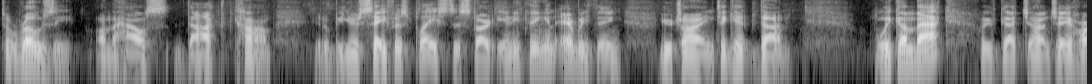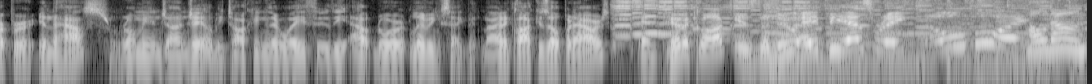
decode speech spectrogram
to rosieonthehouse.com. It'll be your safest place to start anything and everything you're trying to get done. When we come back, we've got John J. Harper in the house. Romey and John J. will be talking their way through the outdoor living segment. 9 o'clock is open hours, and 10 o'clock is the new APS rate. Oh boy! Hold on.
